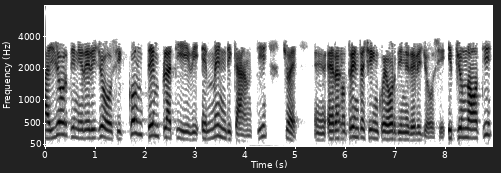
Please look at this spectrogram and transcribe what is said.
agli ordini religiosi contemplativi e mendicanti, cioè eh, erano 35 ordini religiosi, i più noti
